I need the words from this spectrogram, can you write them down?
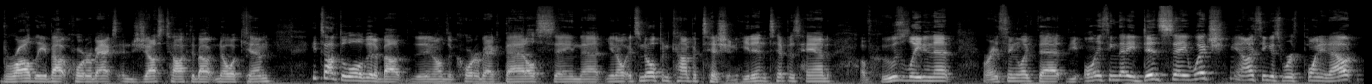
broadly about quarterbacks and just talked about Noah Kim. He talked a little bit about you know the quarterback battle, saying that you know it's an open competition. He didn't tip his hand of who's leading it or anything like that. The only thing that he did say, which you know I think is worth pointing out,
